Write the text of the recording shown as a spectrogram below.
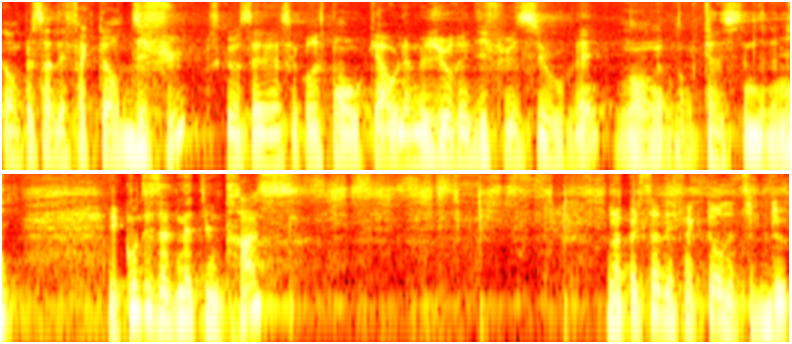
on, appelle ça des facteurs diffus, parce que ça correspond au cas où la mesure est diffuse, si vous voulez, dans le cas des systèmes dynamiques. Et quand ils admettent une trace, on appelle ça des facteurs de type 2.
